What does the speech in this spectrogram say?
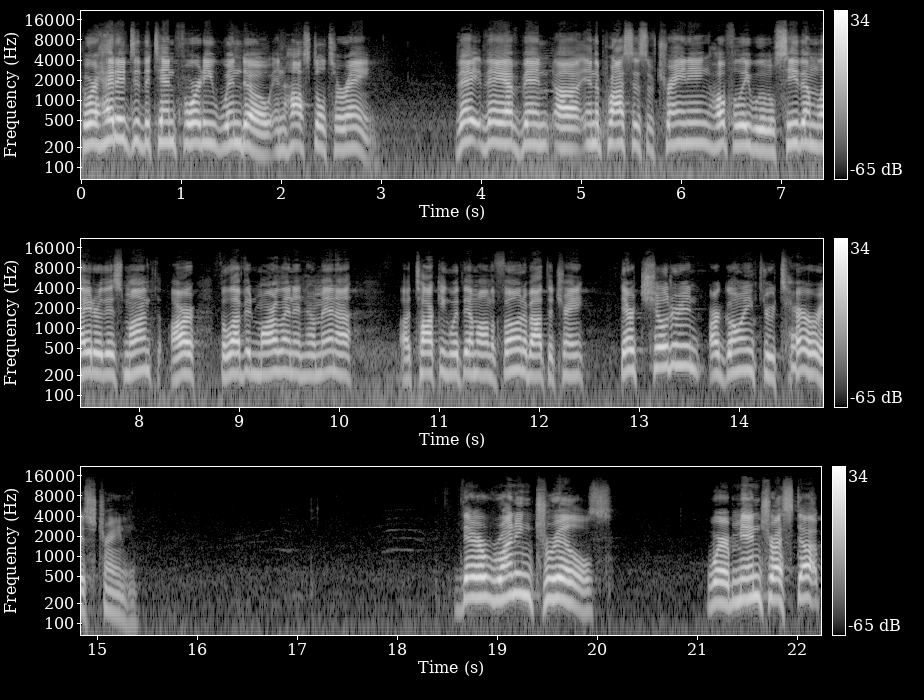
who are headed to the 1040 window in hostile terrain. They, they have been uh, in the process of training. Hopefully, we will see them later this month. Our beloved Marlin and Jimena, uh, talking with them on the phone about the training. Their children are going through terrorist training. They're running drills where men dressed up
